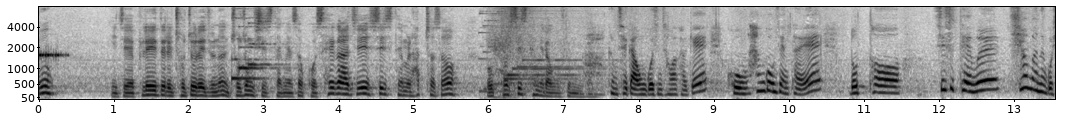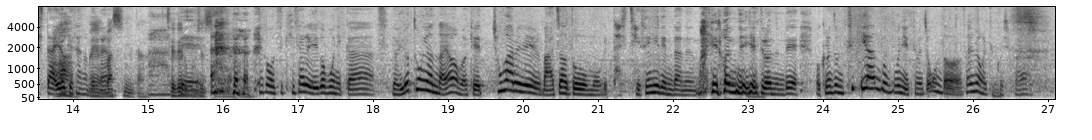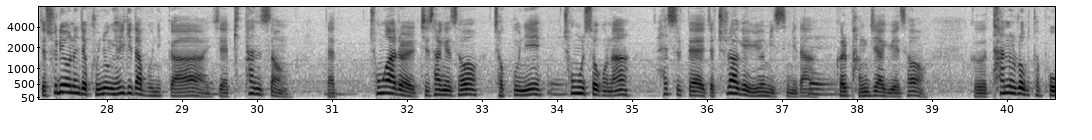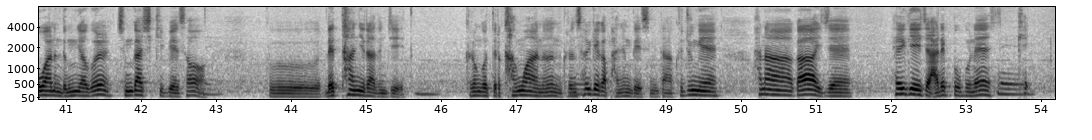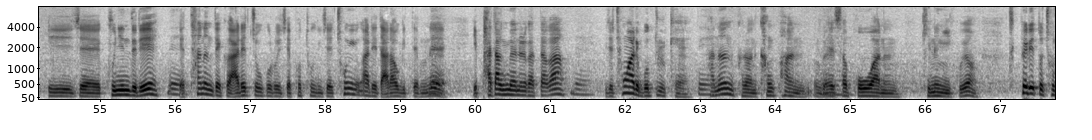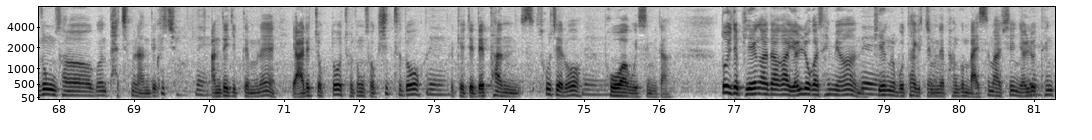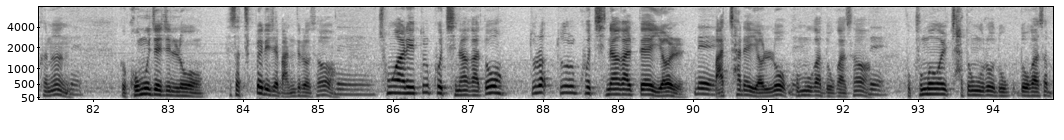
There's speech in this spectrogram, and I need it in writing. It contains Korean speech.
이제 블레이드를 조절해주는 조종 시스템에서 그 세 가지 시스템을 합쳐서 로터 시스템이라고 부릅니다. 아, 그럼 제가 온 곳은 정확하게 고흥 항공센터의 로터 시스템을 시험하는 곳이다. 이렇게 아, 생각하면 네, 될까요? 맞습니다. 아, 제대로 네. 보셨습니다. 제가 어제 기사를 읽어보니까 연료통이었나요? 뭐 이렇게 총알을 맞아도 뭐 다시 재생이 된다는 막 이런 얘기를 들었는데 뭐 그런 좀 특이한 부분이 있으면 조금 더 설명을 듣고 싶어요. 이제 수리온은 이제 군용 헬기다 보니까 이제 피탄성, 그러니까 총알을 지상에서 적군이 네. 총을 쏘거나 했을 때 이제 추락의 위험이 있습니다. 네. 그걸 방지하기 위해서 그 탄으로부터 보호하는 능력을 증가시키기 위해서 네. 그 내탄이라든지 그런 것들을 강화하는 그런 네. 설계가 반영되어 있습니다. 그 중에 하나가 이제 헬기 이제 아랫부분에 네. 캐- 이 이제 군인들이 네. 타는데 그 아래쪽으로 이제 보통 이제 총알이 날아오기 때문에 네. 이 바닥면을 갖다가 네. 이제 총알이 못 들게 네. 하는 그런 강판으로 네. 해서 보호하는 기능이 있고요. 특별히 또 조종석은 다치면 안 되, 그렇죠. 네. 안 되기 때문에 이 아래쪽도 조종석 시트도 네. 그렇게 이제 내탄 소재로 네. 보호하고 있습니다. 또 이제 비행하다가 연료가 새면 네. 비행을 못하기 때문에 방금 말씀하신 연료 네. 탱크는 네. 그 고무 재질로 해서 특별히 이제 만들어서 네. 총알이 뚫고 지나가도 뚫어, 뚫고 지나갈 때 열, 네. 마찰의 열로 네. 고무가 녹아서 네. 그 구멍을 자동으로 녹, 녹아서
